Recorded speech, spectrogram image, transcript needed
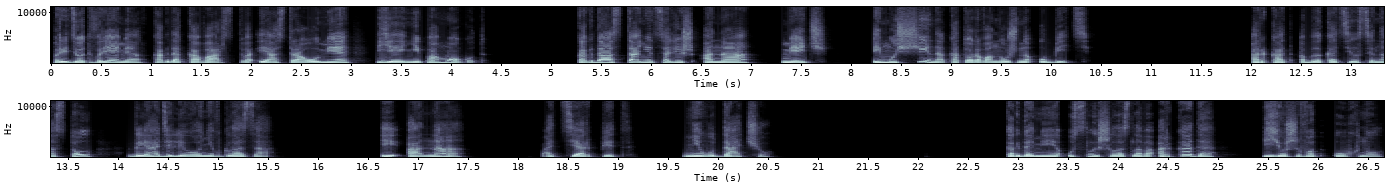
Придет время, когда коварство и остроумие ей не помогут когда останется лишь она, меч и мужчина, которого нужно убить. Аркад облокотился на стол, глядя Леоне в глаза. И она потерпит неудачу. Когда Мия услышала слова Аркада, ее живот ухнул.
